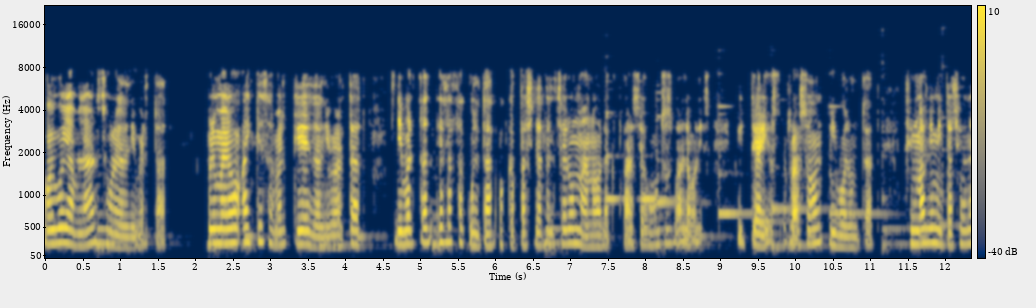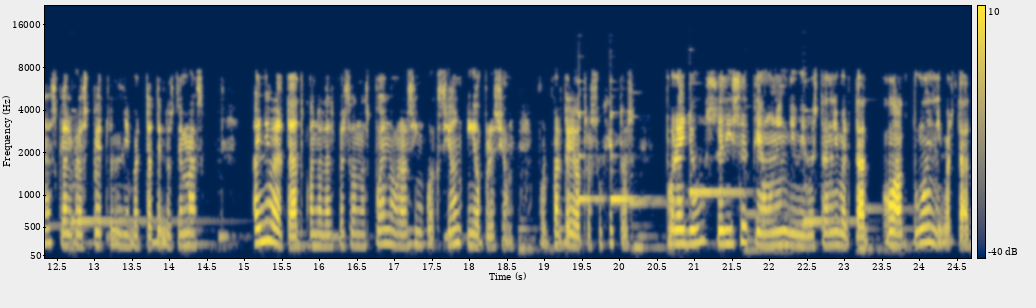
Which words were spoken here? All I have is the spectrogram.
Hoy voy a hablar sobre la libertad. Primero hay que saber qué es la libertad. Libertad es la facultad o capacidad del ser humano de actuar según sus valores, criterios, razón y voluntad, sin más limitaciones que el respeto a la libertad de los demás. Hay libertad cuando las personas pueden obrar sin coacción y opresión por parte de otros sujetos. Por ello, se dice que un individuo está en libertad o actúa en libertad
